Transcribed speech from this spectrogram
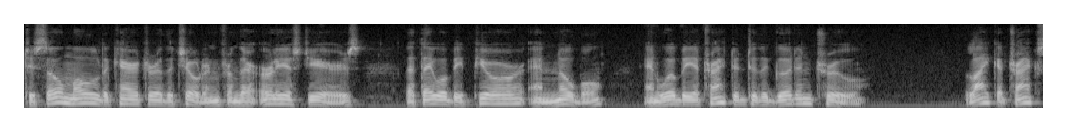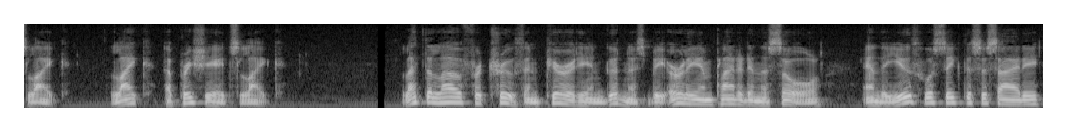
to so mold the character of the children from their earliest years that they will be pure and noble, and will be attracted to the good and true. Like attracts like, like appreciates like. Let the love for truth and purity and goodness be early implanted in the soul, and the youth will seek the society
